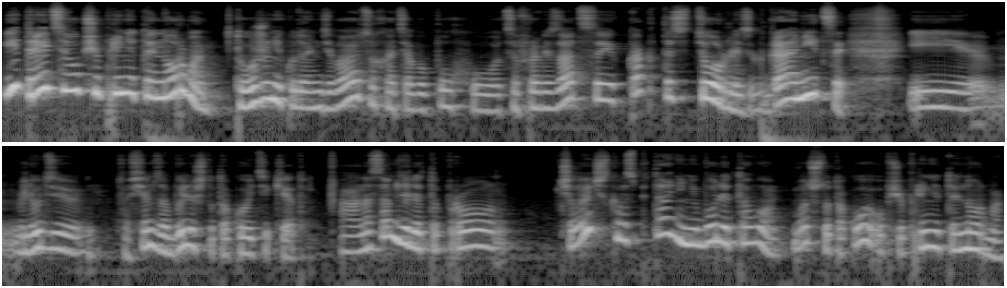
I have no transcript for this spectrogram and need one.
И третье, общепринятые нормы тоже никуда не деваются, хотя в эпоху цифровизации как-то стерлись границы, и люди совсем забыли, что такое этикет. А на самом деле это про человеческое воспитание, не более того. Вот что такое общепринятые нормы.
